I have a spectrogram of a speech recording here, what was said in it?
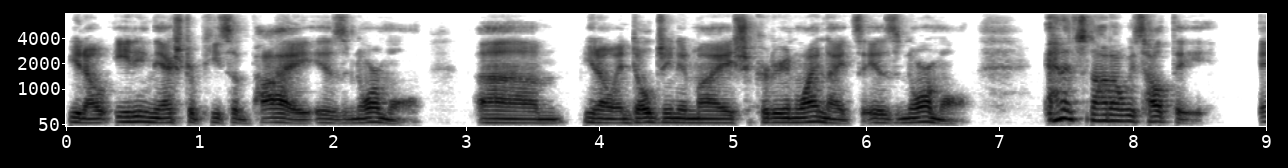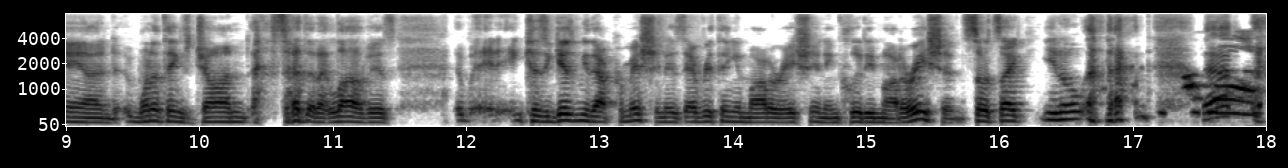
you know, eating the extra piece of pie is normal. Um, you know, indulging in my charcuterie wine nights is normal. And it's not always healthy. And one of the things John said that I love is because it gives me that permission is everything in moderation including moderation. So it's like you know that, that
